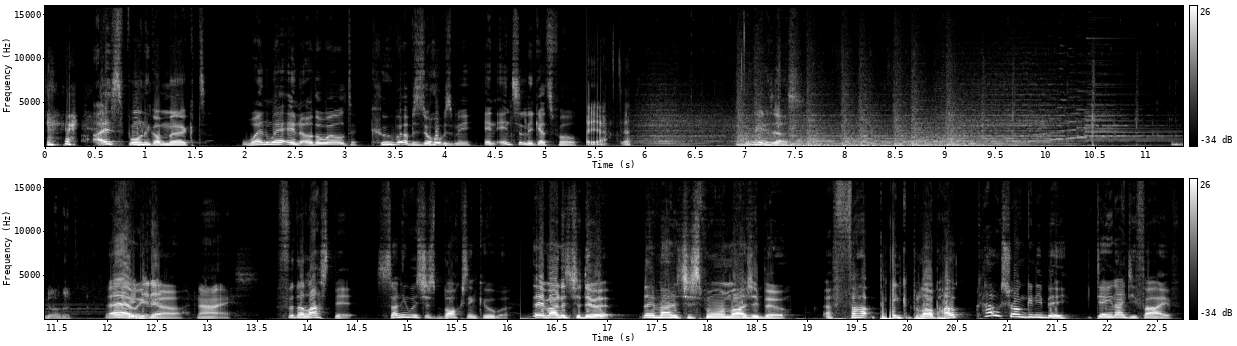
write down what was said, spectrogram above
I spawned and got murked. When we're in Otherworld, Kuba absorbs me and instantly gets full. But yeah, the- Marina's us. Got it. There We we, did it. go. Nice. For the last bit, Sunny was just boxing Kuba. They managed to do it. They managed to spawn Majin Buu. A fat pink blob. How how strong can he be? Day 95.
